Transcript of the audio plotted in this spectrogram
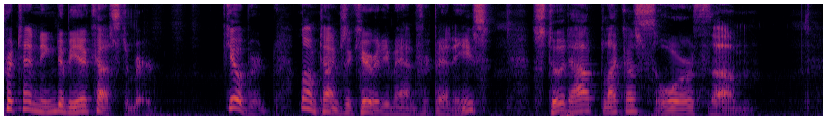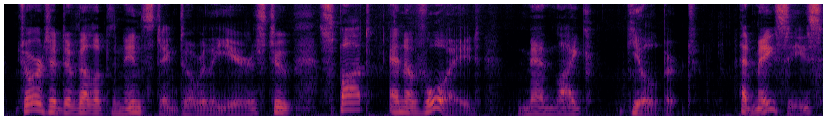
pretending to be a customer. Gilbert, long-time security man for Penney's, stood out like a sore thumb. George had developed an instinct over the years to spot and avoid men like Gilbert. At Macy's,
